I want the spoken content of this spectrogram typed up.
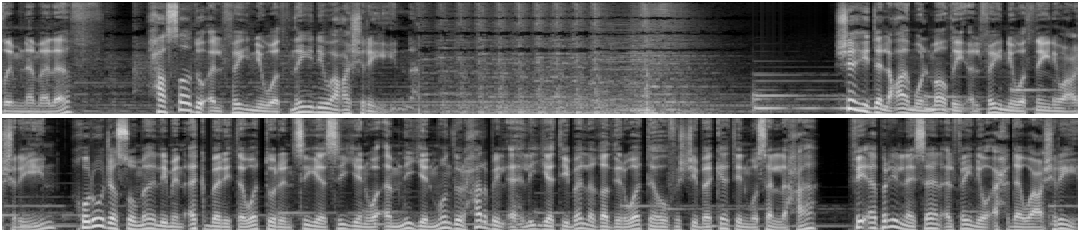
ضمن ملف حصاد 2022 شهد العام الماضي 2022 خروج الصومال من أكبر توتر سياسي وأمني منذ الحرب الأهلية بلغ ذروته في الشبكات المسلحة في أبريل نيسان 2021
